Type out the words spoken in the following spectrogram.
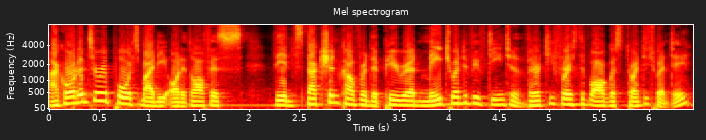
According to reports by the Audit Office, the inspection covered the period May 2015 to the 31st of August 2020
